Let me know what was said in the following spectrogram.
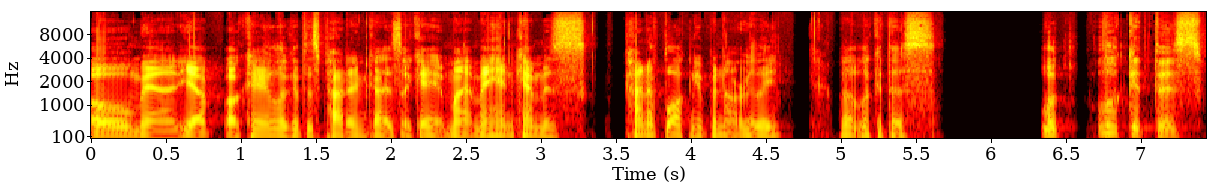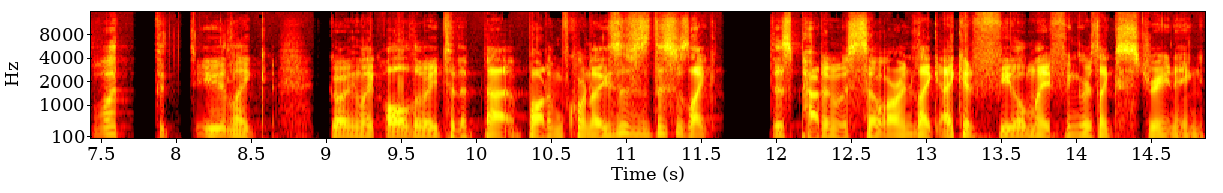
Oh man, yep. Okay, look at this pattern, guys. Okay, my, my hand cam is kind of blocking it, but not really. But look at this look look at this. What the, you're like going like all the way to the bottom corner. Like, this is this is like this pattern was so orange. Like I could feel my fingers like straining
